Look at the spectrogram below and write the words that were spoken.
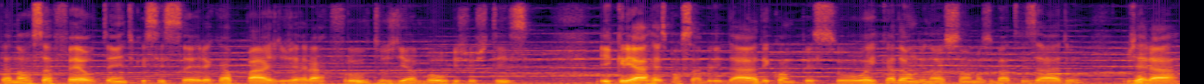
da nossa fé autêntica e sincera é capaz de gerar frutos de amor e justiça e criar responsabilidade como pessoa, e cada um de nós somos batizados, gerar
